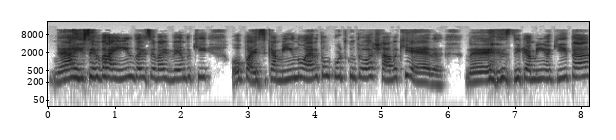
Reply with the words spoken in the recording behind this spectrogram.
né? Aí você vai indo, aí você vai vendo que, opa, esse caminho não era tão curto quanto eu achava que era, né? Esse caminho aqui está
